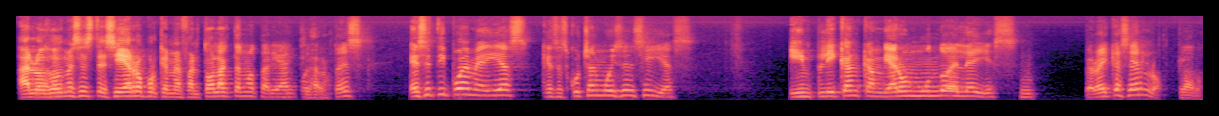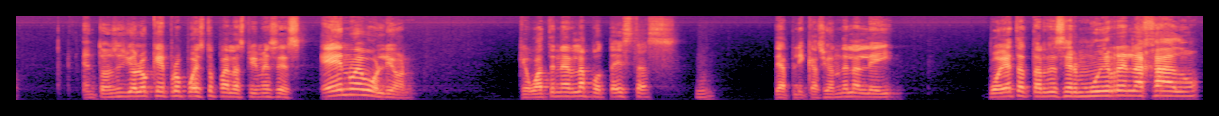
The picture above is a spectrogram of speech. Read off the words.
a los dos meses te cierro porque me faltó el acta notarial. Pues, Claro. Entonces, ese tipo de medidas que se escuchan muy sencillas implican cambiar un mundo de leyes, pero hay que hacerlo. Claro. Entonces, yo lo que he propuesto para las pymes es, en Nuevo León, que voy a tener la potestas de aplicación de la ley, voy a tratar de ser muy relajado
